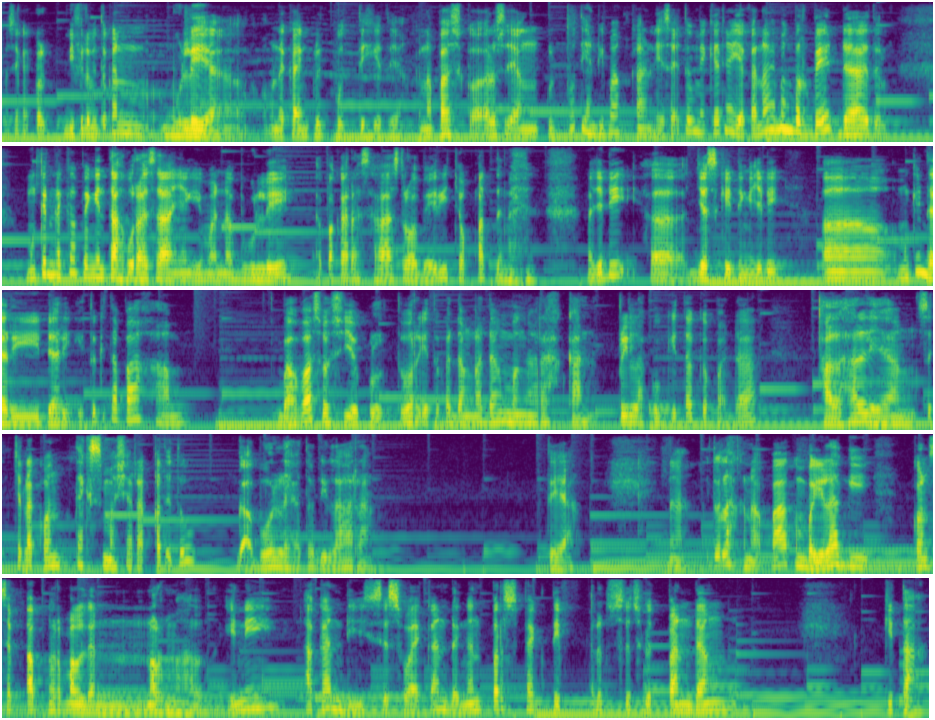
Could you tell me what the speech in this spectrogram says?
maksudnya kan kalau di film itu kan bule ya mereka yang kulit putih gitu ya. Kenapa harus yang kulit putih yang dimakan? Ya saya itu mikirnya ya karena memang berbeda gitu loh mungkin mereka pengen tahu rasanya gimana bule apakah rasa stroberi coklat dan nah jadi uh, just kidding ya. Jadi uh, mungkin dari dari itu kita paham bahwa sosiokultur itu kadang-kadang mengarahkan perilaku kita kepada hal-hal yang secara konteks masyarakat itu nggak boleh atau dilarang. Itu ya. Nah itulah kenapa kembali lagi konsep abnormal dan normal ini akan disesuaikan dengan perspektif atau sudut pandang kita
